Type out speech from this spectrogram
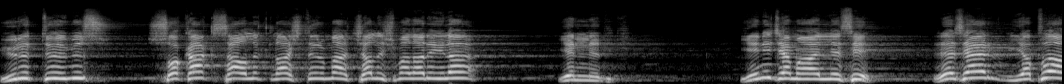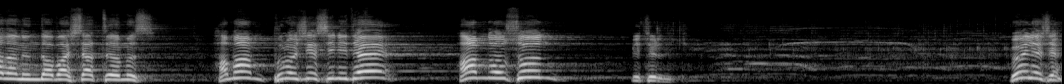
yürüttüğümüz sokak sağlıklaştırma çalışmalarıyla yeniledik. Yenice Mahallesi rezerv yapı alanında başlattığımız hamam projesini de hamdolsun bitirdik. Böylece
